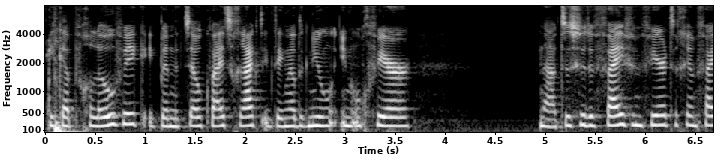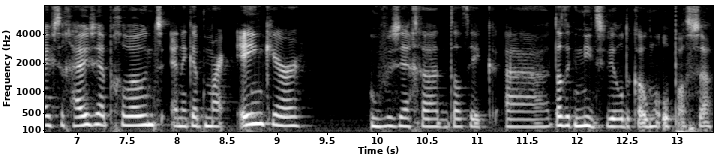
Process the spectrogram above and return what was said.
ik heb, geloof ik, ik ben de tel kwijtgeraakt. Ik denk dat ik nu in ongeveer nou, tussen de 45 en 50 huizen heb gewoond. En ik heb maar één keer hoeven zeggen dat ik, uh, dat ik niet wilde komen oppassen.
